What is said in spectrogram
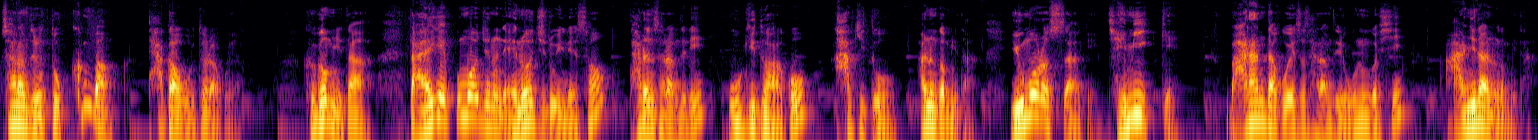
사람들은 또 금방 다가오더라고요. 그겁니다. 나에게 뿜어지는 에너지로 인해서 다른 사람들이 오기도 하고 가기도 하는 겁니다. 유머러스하게, 재미있게 말한다고 해서 사람들이 오는 것이 아니라는 겁니다.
